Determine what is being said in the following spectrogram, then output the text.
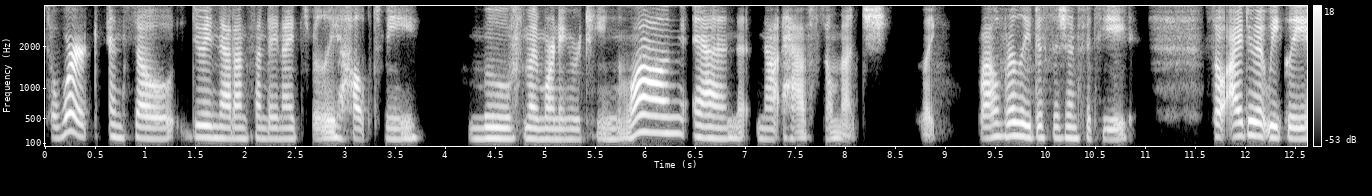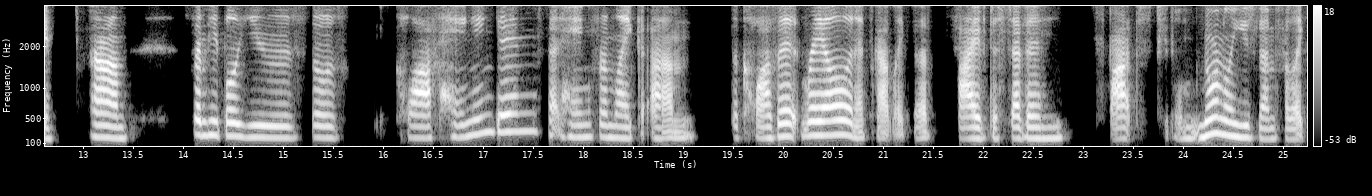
to work. And so doing that on Sunday nights really helped me move my morning routine along and not have so much like, well, really decision fatigue. So I do it weekly. Um, some people use those cloth hanging bins that hang from like um, the closet rail and it's got like the five to seven spots. People normally use them for like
